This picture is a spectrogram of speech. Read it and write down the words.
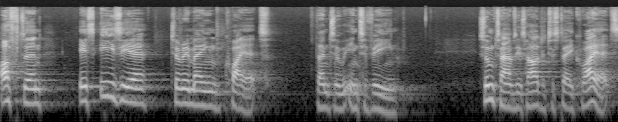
Often, it's easier to remain quiet than to intervene. Sometimes it's harder to stay quiet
